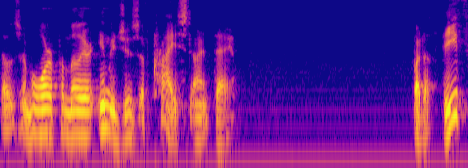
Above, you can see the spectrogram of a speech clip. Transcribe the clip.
Those are more familiar images of Christ, aren't they? But a thief?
